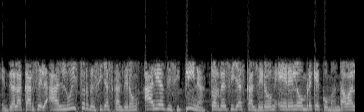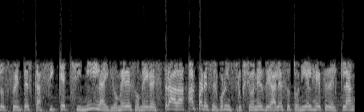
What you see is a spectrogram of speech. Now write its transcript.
envió a la cárcel a Luis Tordesillas Calderón, alias Disciplina. Tordesillas Calderón era el hombre que comandaba los frentes Cacique Chinila y Diomedes Omega Estrada, al parecer por instrucciones de alias Otoniel, jefe del clan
